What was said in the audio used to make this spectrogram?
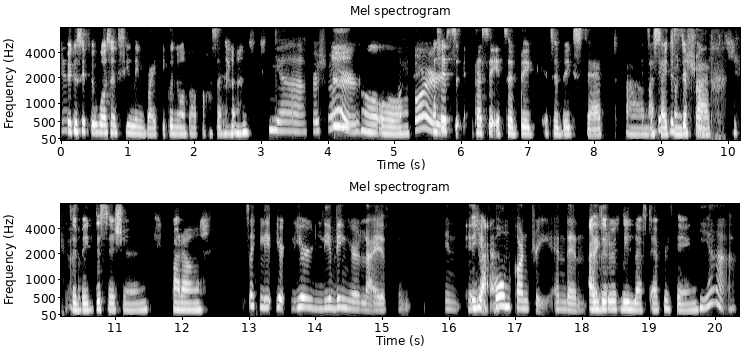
Yeah. Because if it wasn't feeling right, di ko naman papakasalan. Yeah, for sure. Oo. Of course. Kasi it's, kasi it's a big, it's a big step. Um, It's aside from the fact, it's a big decision. Parang, it's like li- you're you're living your life in in, in your home country and then I literally left everything. yeah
